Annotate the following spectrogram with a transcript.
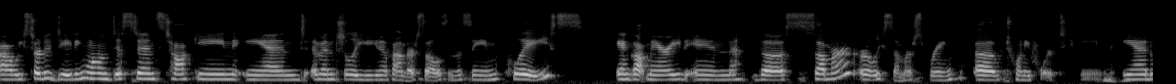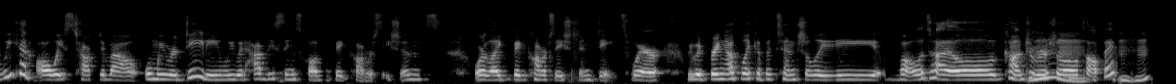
uh, we started dating long distance, talking, and eventually, you know, found ourselves in the same place and got married in the summer, early summer, spring of 2014. Mhm. And we had always talked about when we were dating, we would have these things called big conversations or like big conversation dates where we would bring up like a potentially volatile, controversial Mm. topic Mhm.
